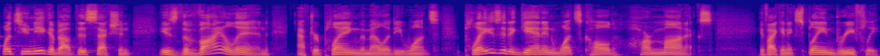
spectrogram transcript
What's unique about this section is the violin, after playing the melody once, plays it again in what's called harmonics. If I can explain briefly,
